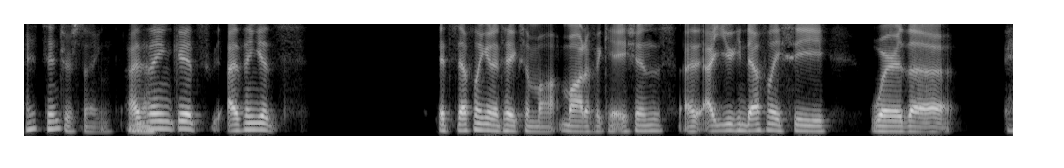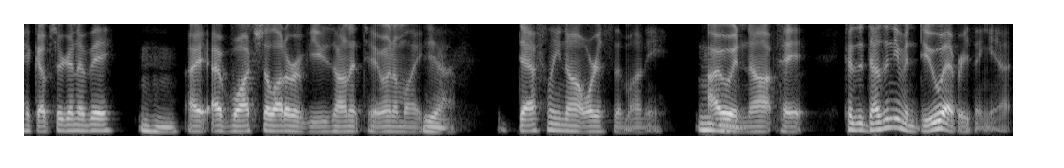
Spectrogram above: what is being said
It's interesting. I think it's. I think it's. It's definitely going to take some mo- modifications. I, I, you can definitely see where the hiccups are gonna be. hmm I I've watched a lot of reviews on it too, and I'm like, Yeah. definitely not worth the money. I Mhm. would not pay because it doesn't even do everything yet.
